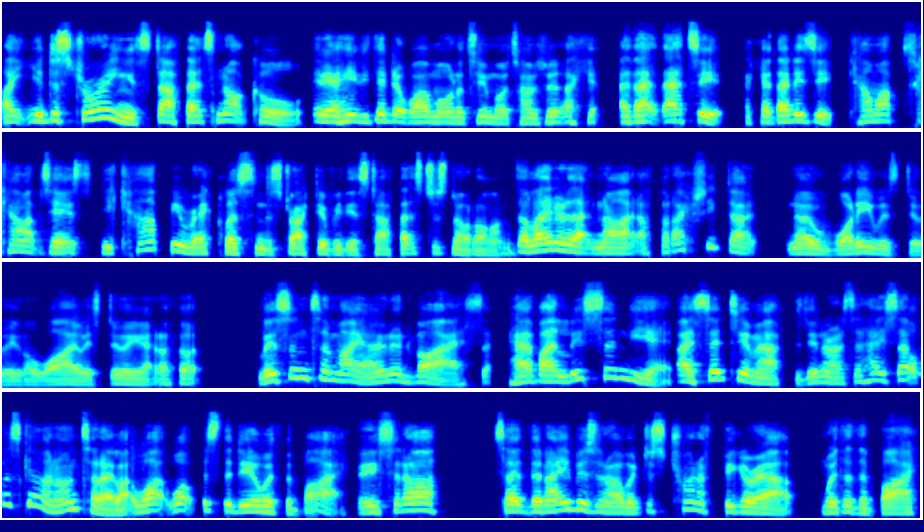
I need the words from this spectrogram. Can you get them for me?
like you're destroying your stuff. That's not cool. Yeah, he did it one more or two more times, but like uh, that, that's it. Okay, that is it. Come up, to come upstairs. You can't be reckless and destructive with your stuff. That's just not on. So later that night, I thought I actually don't know what he was doing or why he was doing it. And I thought, listen to my own advice. Have I listened yet? I said to him after dinner, I said, Hey, so what was going on today? Like, what, what was the deal with the bike? And he said, Oh, so the neighbors and I were just trying to figure out whether the bike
